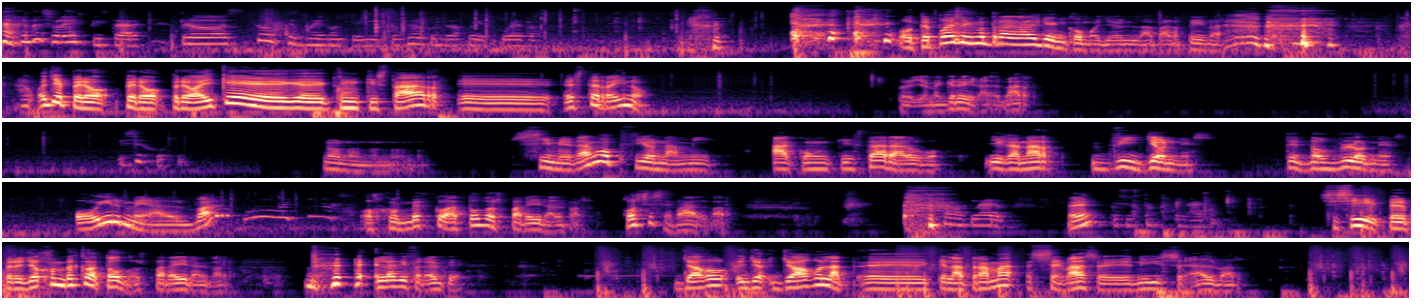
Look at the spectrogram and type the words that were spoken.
La gente suele despistar, pero todo se puede conseguir, con solo con trabajo y esfuerzo. O te puedes encontrar a alguien como yo en la partida. Oye, pero, pero, pero hay que eh, conquistar eh, este reino. Pero yo me quiero ir al bar. Ese José. No, no, no, no, no. Si me dan opción a mí a conquistar algo y ganar billones de doblones o irme al bar, os convenzco a todos para ir al bar. José se va al bar. Eso estaba claro. ¿Eh? Eso estaba claro. Sí, sí, pero, pero yo os convenzco a todos para ir al bar. es la diferencia. Yo hago, yo, yo hago la, eh, que la trama se base en irse al bar.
